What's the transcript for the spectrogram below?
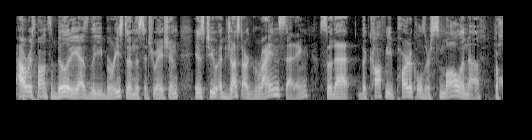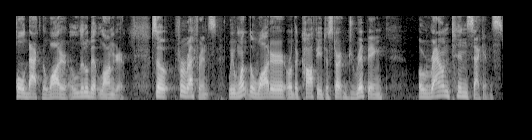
our responsibility as the barista in this situation is to adjust our grind setting so that the coffee particles are small enough to hold back the water a little bit longer. So for reference, we want the water or the coffee to start dripping around 10 seconds.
